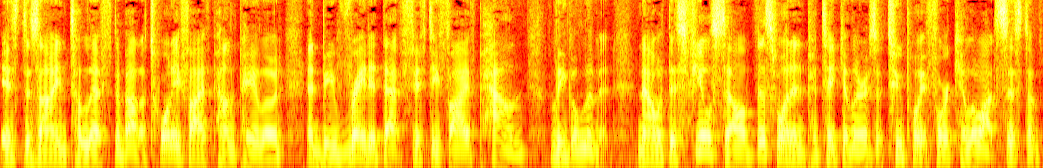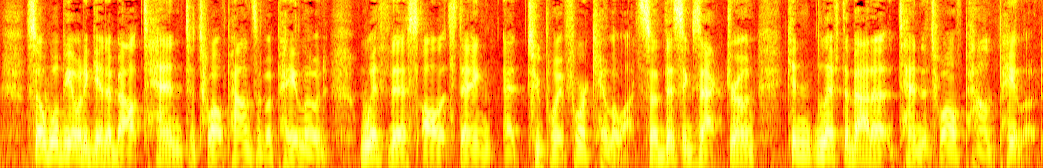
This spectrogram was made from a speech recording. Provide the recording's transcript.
is designed to lift about a 25 pound payload and be right at that 55 pound legal limit. Now with this fuel cell, this one in particular is a 2.4 kilowatt system. So we'll be able to get about 10 to 12 pounds of a payload with this, all it's staying at 2.4 kilowatts. So this exact drone can lift about a 10 to 12 pound payload.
